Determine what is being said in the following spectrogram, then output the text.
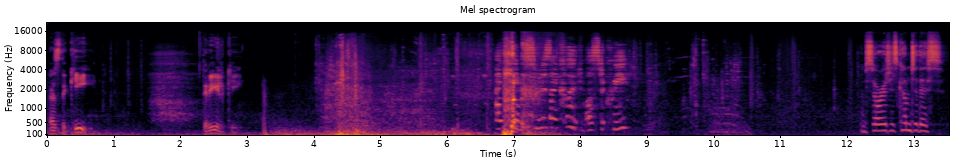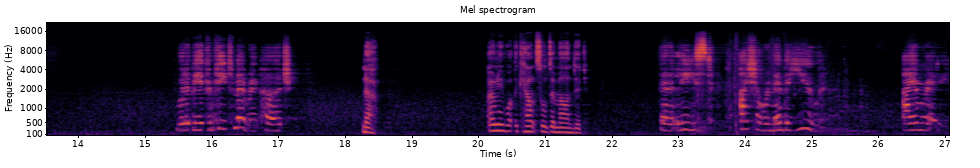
That's the key. The real key. I came as soon as I could, Master Khri. I'm sorry it has come to this. Will it be a complete memory purge? No. Only what the Council demanded. Then at least I shall remember you. I am ready.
